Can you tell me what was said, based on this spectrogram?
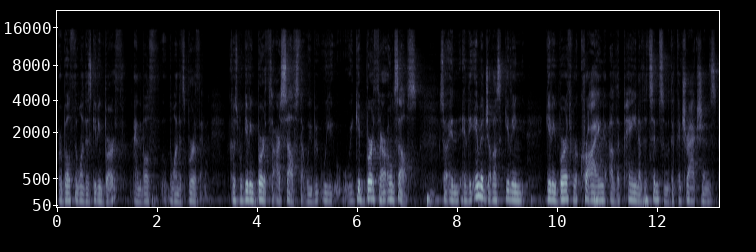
We're both the one that's giving birth and both the one that's birthing because we're giving birth to ourselves, that we, we, we give birth to our own selves. So in, in the image of us giving, giving birth, we're crying of the pain, of the tzimtzums, of the contractions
